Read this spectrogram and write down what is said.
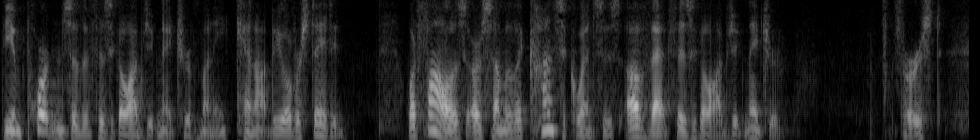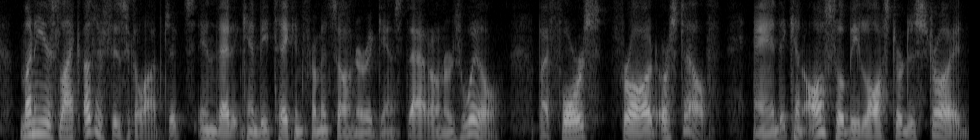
The importance of the physical object nature of money cannot be overstated. What follows are some of the consequences of that physical object nature. First, money is like other physical objects in that it can be taken from its owner against that owner's will, by force, fraud, or stealth, and it can also be lost or destroyed.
